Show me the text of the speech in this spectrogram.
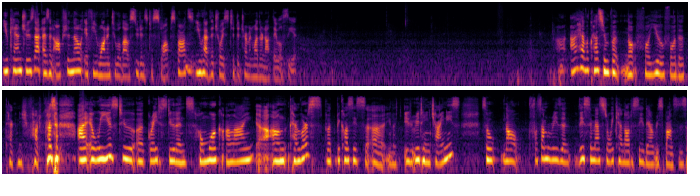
You can choose that as an option, though, if you wanted to allow students to swap spots. You have the choice to determine whether or not they will see it. I have a question, but not for you, for the technician part, because I we used to uh, grade students' homework online uh, on Canvas, but because it's uh, you know written in Chinese, so now for some reason this semester we cannot see their responses.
